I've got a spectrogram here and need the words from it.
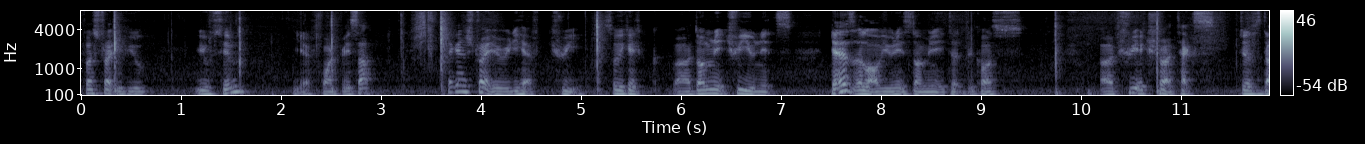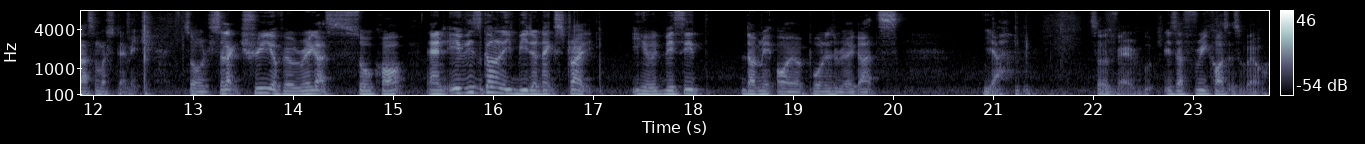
First strike if you use him, you have one face up. Second strike you already have three. So you can uh, dominate three units. There's a lot of units dominated because uh, three extra attacks just does so much damage. So select three of your rearguards so called, and if it's gonna be the next strike, you would basically dominate all your opponent's rearguards. Yeah. So it's very good. It's a free cost as well.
